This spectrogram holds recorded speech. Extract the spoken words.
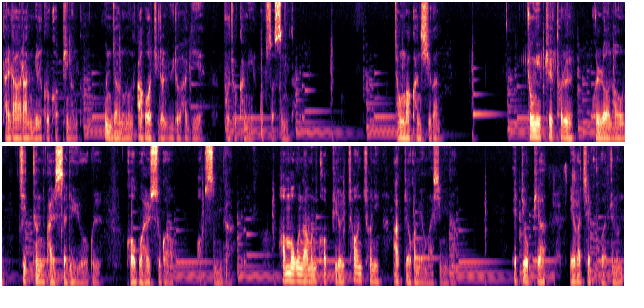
달달한 밀크 커피는 혼자 노는 아버지를 위로하기에 부족함이 없었습니다. 적막한 시간, 종이 필터를 걸러 나온 짙은 갈색의 유혹을 거부할 수가 없습니다. 한 모금 남은 커피를 천천히 아껴가며 마십니다. 에티오피아 예가체프가 주는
